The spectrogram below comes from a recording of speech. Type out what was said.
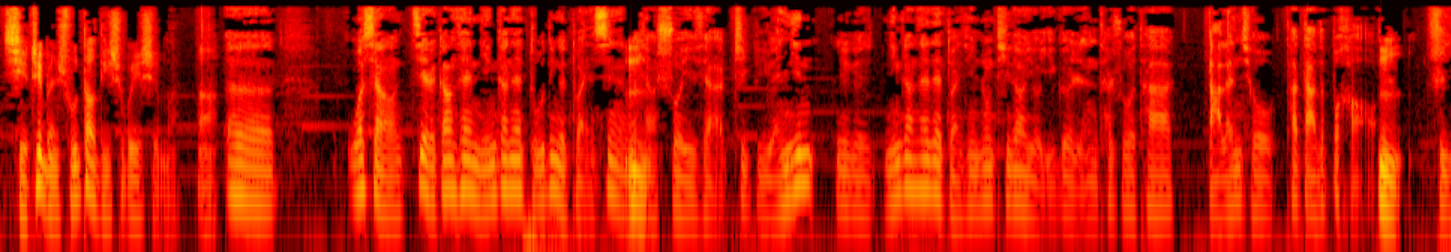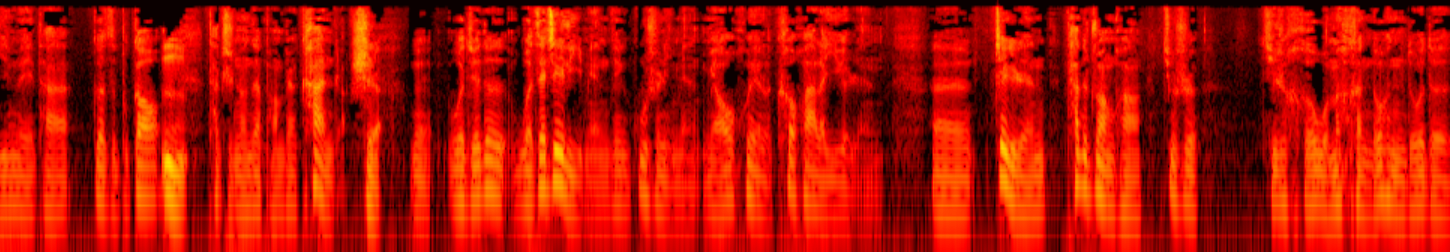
写这本书到底是为什么啊？呃，我想借着刚才您刚才读那个短信，我想说一下这个原因。那个您刚才在短信中提到有一个人，他说他。打篮球，他打的不好，嗯，是因为他个子不高，嗯，他只能在旁边看着。是，对，我觉得我在这里面这个故事里面描绘了、刻画了一个人，呃，这个人他的状况就是，其实和我们很多很多的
